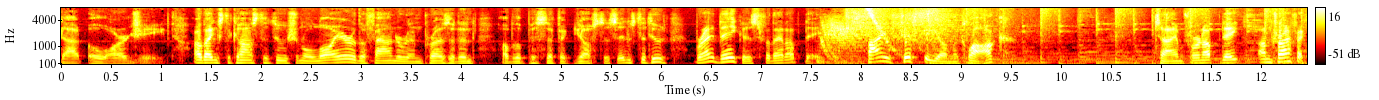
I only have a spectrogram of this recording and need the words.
Our thanks to constitutional lawyer, the founder and president of the Pacific Justice Institute, Brad Dacus, for that update. 5.50 on the clock. Time for an update on traffic.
